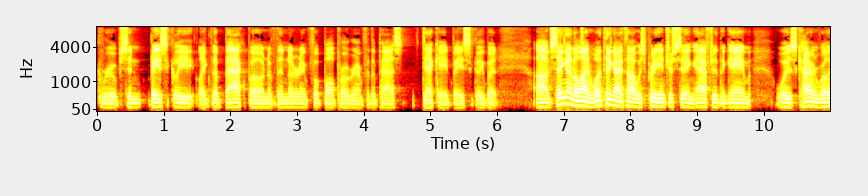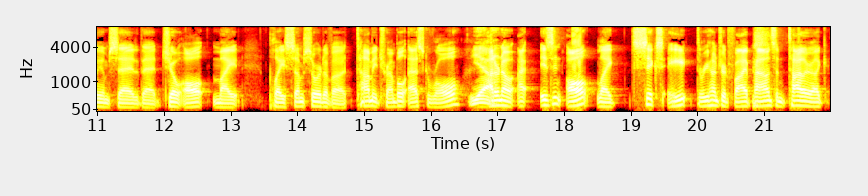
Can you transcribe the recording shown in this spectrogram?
groups and basically like the backbone of the Notre Dame football program for the past decade, basically. But um, staying on the line, one thing I thought was pretty interesting after the game was Kyren Williams said that Joe Alt might play some sort of a Tommy Tremble esque role. Yeah. I don't know. I, isn't Alt like 6'8, 305 pounds? And Tyler, like,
